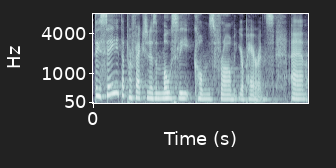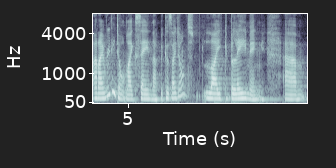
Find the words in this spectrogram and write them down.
They say that perfectionism mostly comes from your parents. Um, and I really don't like saying that because I don't like blaming um,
